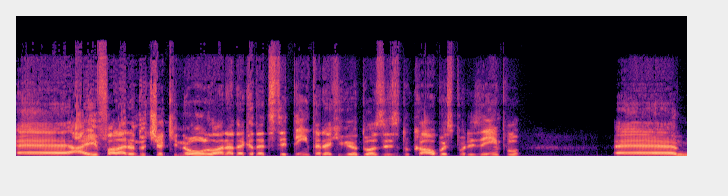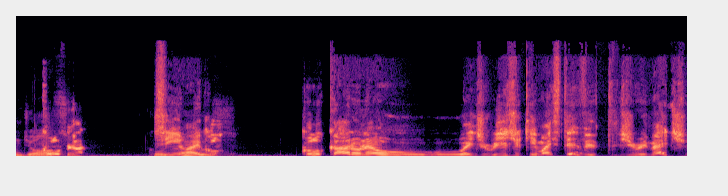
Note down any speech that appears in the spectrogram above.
É, aí falaram do Chuck Noll lá na década de 70, né? Que ganhou duas vezes do Cowboys, por exemplo. É, Jim Johnson. Colocar... Sim, aí colocaram, né, o, o Andy Reid, quem mais teve de rematch?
